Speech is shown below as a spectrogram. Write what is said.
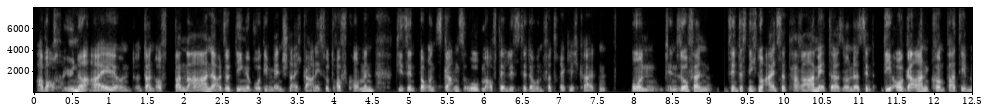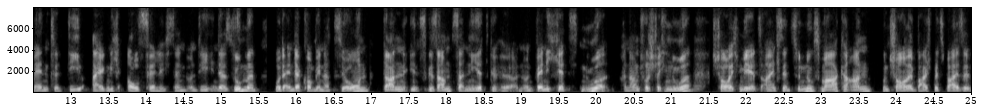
aber auch Hühnerei und, dann oft Banane, also Dinge, wo die Menschen eigentlich gar nicht so drauf kommen. Die sind bei uns ganz oben auf der Liste der Unverträglichkeiten. Und insofern sind es nicht nur Einzelparameter, sondern es sind die Organkompartimente, die eigentlich auffällig sind und die in der Summe oder in der Kombination dann insgesamt saniert gehören. Und wenn ich jetzt nur, an Anführungsstrichen nur, schaue ich mir jetzt einzelne Entzündungsmarker an und schaue mir beispielsweise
